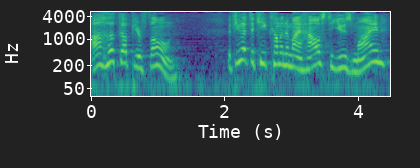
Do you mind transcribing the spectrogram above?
I'll hook up your phone. If you have to keep coming to my house to use mine,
